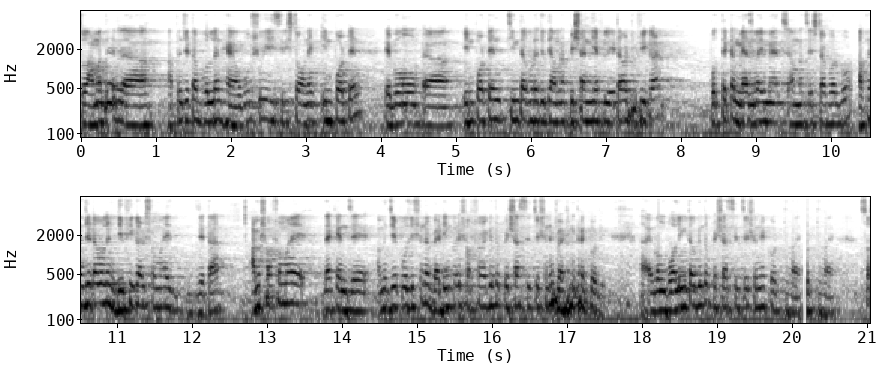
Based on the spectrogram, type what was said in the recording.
সো আমাদের আপনি যেটা বললেন হ্যাঁ অবশ্যই এই সিরিজটা অনেক ইম্পর্টেন্ট এবং ইম্পর্টেন্ট চিন্তা করে যদি আমরা পেশা নিয়ে ফেলি, এটাও ডিফিকাল্ট প্রত্যেকটা ম্যাচ বাই ম্যাচ আমরা চেষ্টা করব। আপনি যেটা বলেন ডিফিকাল্ট সময় যেটা, আমি সবসময় দেখেন যে, আমি যে পজিশনে ব্যাটিং করি, সবসময় কিন্তু পেশার সিচুয়েশনে ব্যাটিংটা করি। এবং বোলিংটাও কিন্তু পেশার সিচুয়েশনে করতে হয়। সো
